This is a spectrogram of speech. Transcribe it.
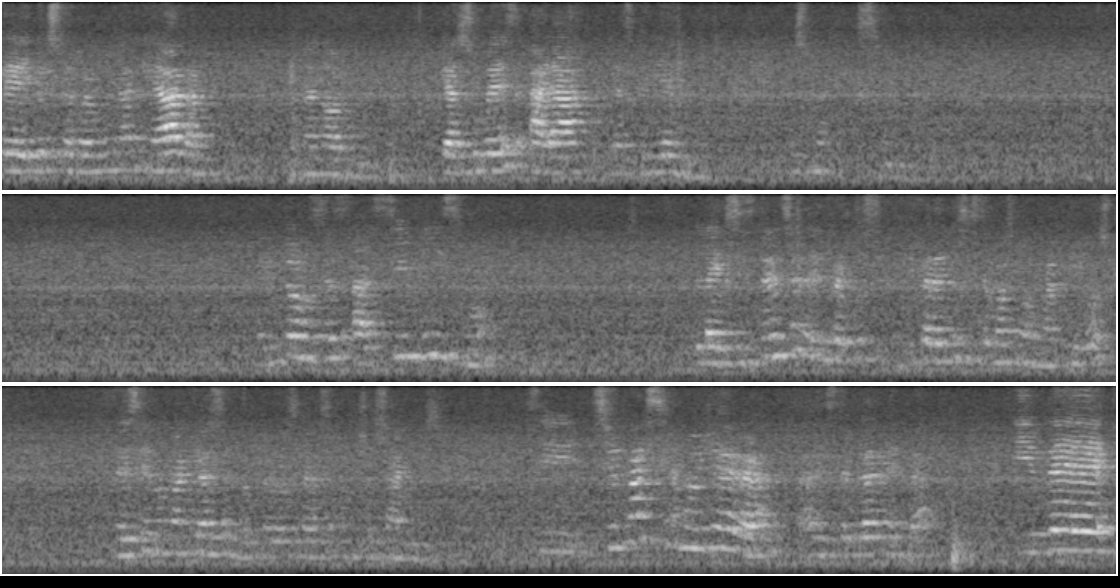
que ellos se reúnan y hagan una norma, que a su vez hará las vienen es una ficción. Entonces, asimismo, la existencia de diferentes, sistemas normativos, decía en una clase el doctor Oscar hace muchos años, si, si un marciano llega a este planeta y de,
